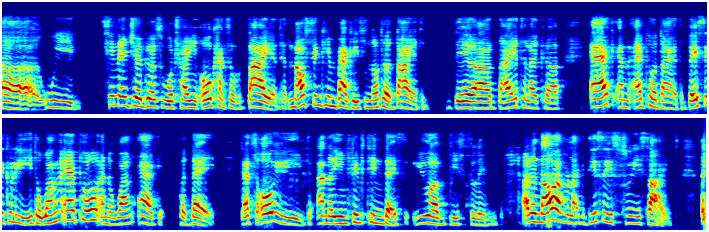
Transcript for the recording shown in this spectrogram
uh, we teenager girls were trying all kinds of diet. Now thinking back, it's not a diet. They are diet like a egg and apple diet. Basically, eat one apple and one egg per day. That's all you eat, and in 15 days you will be slim. And now I'm like, this is suicide.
